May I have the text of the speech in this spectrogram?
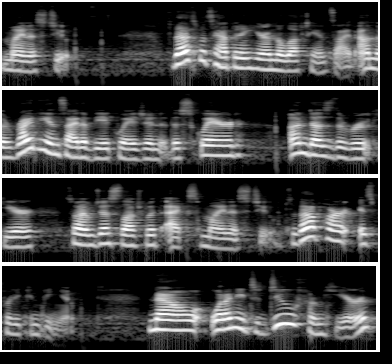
minus 2. So that's what's happening here on the left-hand side. On the right-hand side of the equation, the squared undoes the root here, so I'm just left with x minus 2. So that part is pretty convenient. Now, what I need to do from here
